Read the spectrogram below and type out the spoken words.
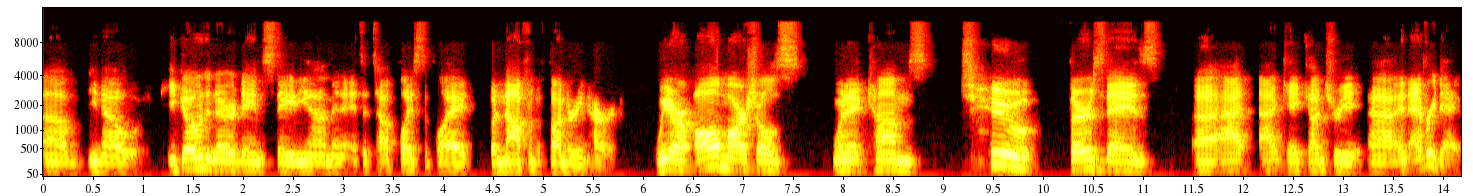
Um, you know, you go into Notre Dame Stadium and it's a tough place to play, but not for the Thundering Herd. We are all marshals when it comes to Thursdays uh, at at K Country, uh, and every day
